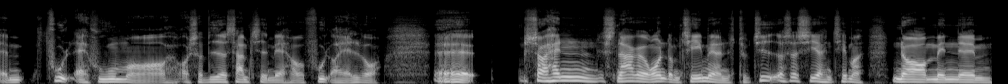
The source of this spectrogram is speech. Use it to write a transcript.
Øhm, fuld af humor og, og så videre, samtidig med at han var fuld af alvor. Øh, så han snakker rundt om temaerne et stykke tid, og så siger han til mig, Nå, men øh,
